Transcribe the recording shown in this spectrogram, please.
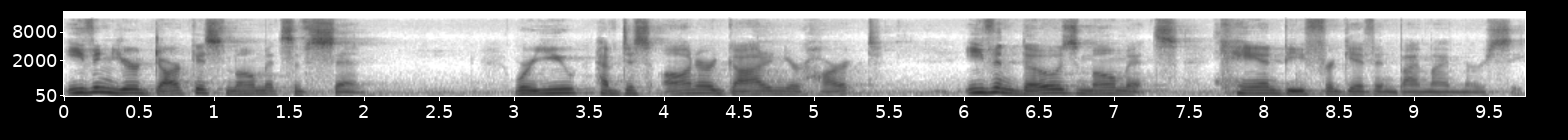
even your darkest moments of sin, where you have dishonored God in your heart, even those moments can be forgiven by my mercy.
